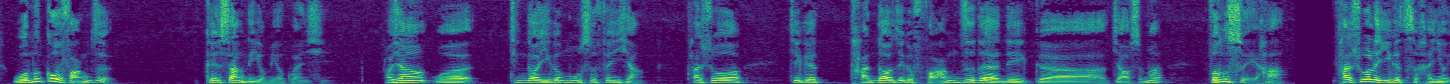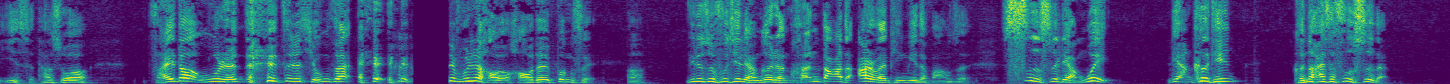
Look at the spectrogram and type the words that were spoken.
我们购房子跟上帝有没有关系？好像我听到一个牧师分享，他说这个。谈到这个房子的那个叫什么风水哈，他说了一个词很有意思，他说“宅到无人”，这是凶灾，这不是好好的风水啊。比如说夫妻两个人很大的二百平米的房子，四室两卫，两客厅，可能还是复式的，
